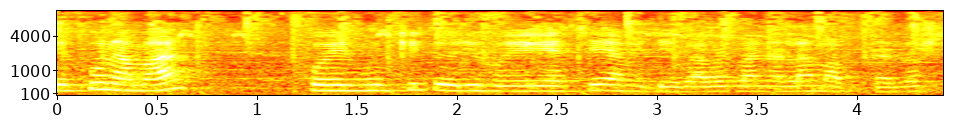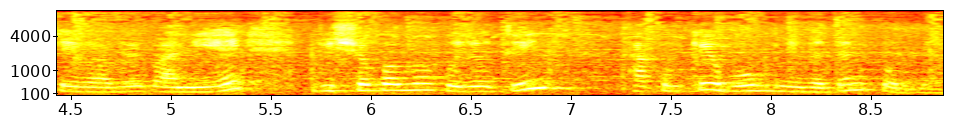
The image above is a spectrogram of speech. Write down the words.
দেখুন আমার খইয়ের মুরগি তৈরি হয়ে গেছে, আমি যেভাবে বানালাম আপনারাও সেভাবে বানিয়ে বিশ্বকর্মা পুজোর দিন ঠাকুরকে ভোগ নিবেদন করবেন।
